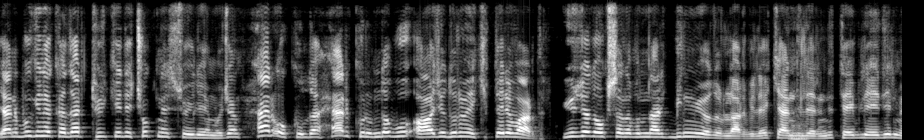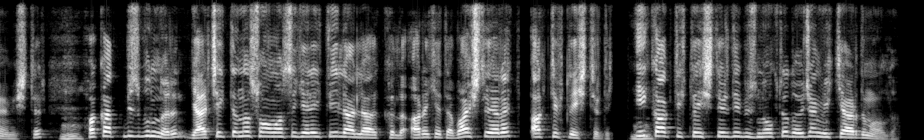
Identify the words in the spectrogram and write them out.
Yani bugüne kadar Türkiye'de çok net söyleyeyim hocam. Her okulda, her kurumda bu acil durum ekipleri vardır. %90'ı bunlar bilmiyordurlar bile kendilerini tebliğ edilmemiştir. Hı hı. Fakat biz bunların gerçekte nasıl olması gerektiğiyle alakalı harekete başlayarak aktifleştirdik. İlk aktifleştirdiğimiz nokta da hocam ilk yardım oldu.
